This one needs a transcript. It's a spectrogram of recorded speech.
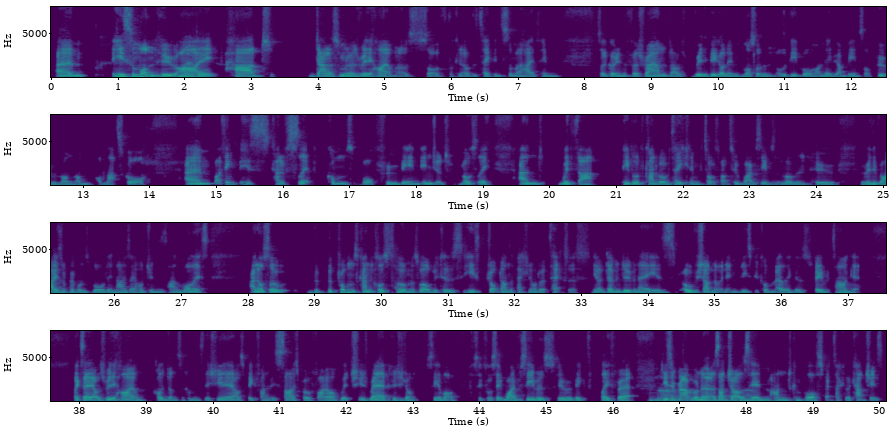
Um, he's someone who Maybe. I had down as someone who was really high on when I was sort of looking over the tape in summer. I had him sort of going in the first round. I was really big on him, more so than other people, and maybe I'm being sort of proven wrong on, on that score. Um, but I think his kind of slip comes well, from being injured mostly. And with that, people have kind of overtaken him. We talked about two wide receivers at the moment who are really rising up everyone's board in Isaiah Hodgins and Tylan Wallace. And also, the, the problem's kind of close to home as well because he's dropped down the pecking order at Texas. You know, Devin Duvernay is overshadowing him. And he's become Ehlinger's favourite mm. target. Mm. Like I say, I was really high on Collin Johnson coming into this year. I was a big fan of his size profile, which is rare because you don't see a lot of six foot six wide receivers who are a big play threat, no. decent route runner, as agile no. as him, and can pull off spectacular catches.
